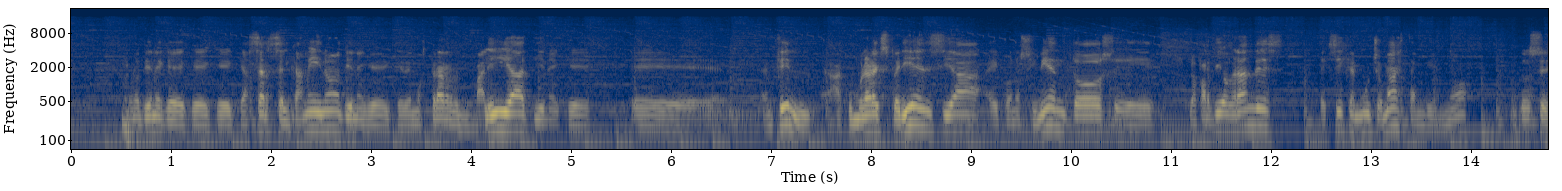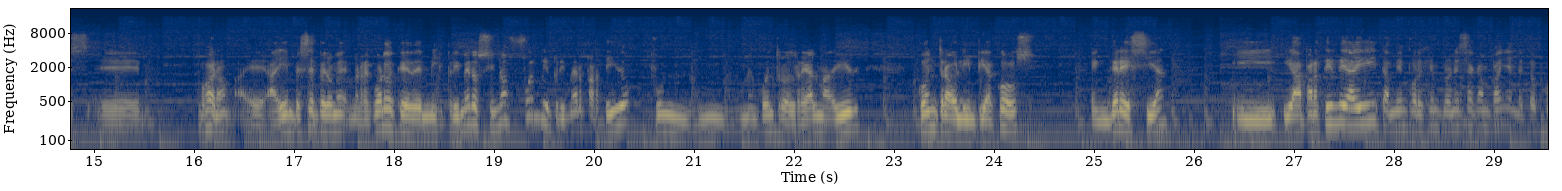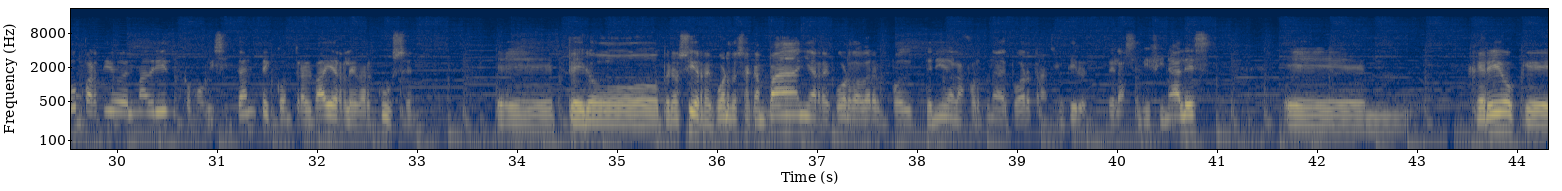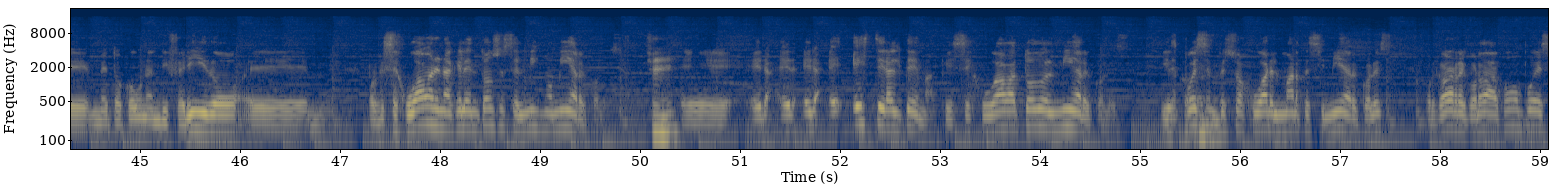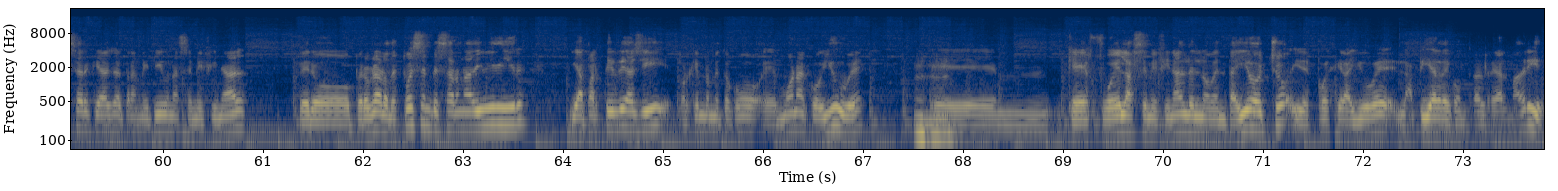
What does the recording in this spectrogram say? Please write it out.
uno tiene que, hacerse el camino, tiene que, demostrar valía, tiene que, eh, en fin, acumular experiencia, eh, conocimientos. Eh, los partidos grandes exigen mucho más también, ¿no? Entonces, bueno, ahí empecé, pero me, recuerdo que de mis primeros, si no fue mi primer partido, fue un, un encuentro del Real Madrid contra Olympiacos en Grecia y, a partir de ahí, también, por ejemplo, en esa campaña me tocó un partido del Madrid como visitante contra el Bayer Leverkusen. Eh, pero, pero sí, recuerdo esa campaña, recuerdo haber tenido la fortuna de poder transmitir de las semifinales. Eh, creo que me tocó uno en diferido, eh, porque se jugaban en aquel entonces el mismo miércoles. Sí. era, este era el tema, que se jugaba todo el miércoles y después empezó a jugar el martes y miércoles, porque ahora recordaba, ¿cómo puede ser que haya transmitido una semifinal? Pero, pero claro, después empezaron a dividir y a partir de allí, por ejemplo, me tocó eh, Mónaco Juve, eh, que fue la semifinal del 98 y después que la Juve la pierde contra el Real Madrid.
